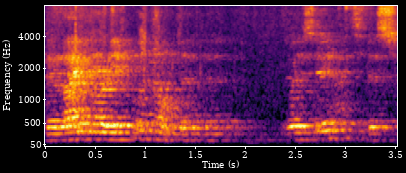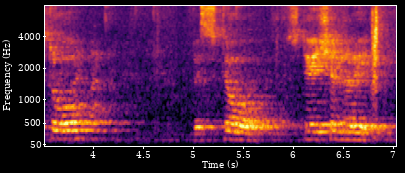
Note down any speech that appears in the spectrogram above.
the library, oh no, the, the what is it? The store, the store, stationery.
